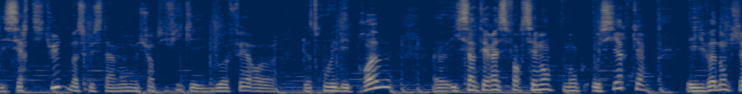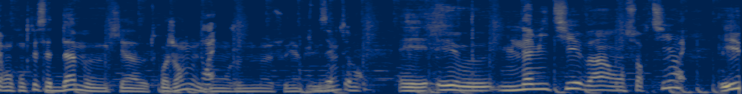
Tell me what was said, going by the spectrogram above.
des certitudes, parce que c'est un homme scientifique et il doit faire, euh, il doit trouver des preuves. euh, il s'intéresse forcément donc au cirque et il va donc y rencontrer cette dame qui a trois jambes, Ouais. dont je ne me souviens plus. Exactement. Et, et, une amitié va en sortir. Ouais. Et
